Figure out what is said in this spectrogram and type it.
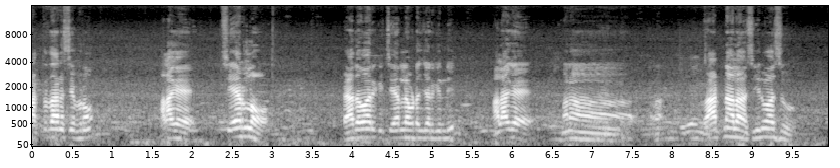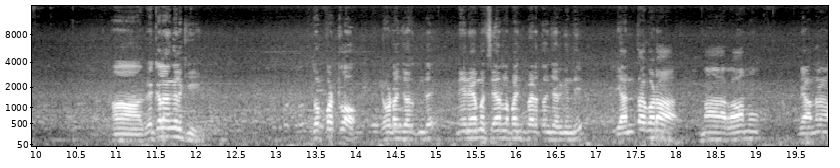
రక్తదాన శిబిరం అలాగే చీరలో పేదవారికి చీరలు ఇవ్వడం జరిగింది. అలాగే మన రాట్నాల శ్రీనివాసు వికలాంగులకి దుప్పట్లో ఇవ్వడం జరుగుతుంది. నేనేమో చీరలు పంచి పెడతాం జరిగింది. ఇదంతా కూడా మా రాము మీ అందరం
